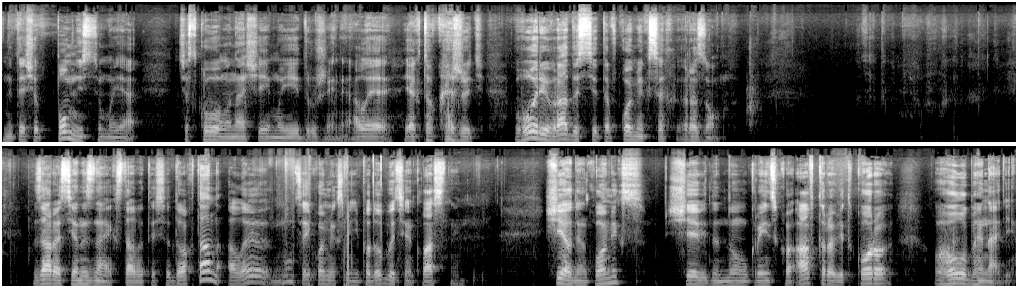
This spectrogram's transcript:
не те, що повністю моя, частково вона ще й моєї дружини. Але, як то кажуть, в горі, в радості та в коміксах разом. Зараз я не знаю, як ставитися до Октан, але ну, цей комікс мені подобається, він класний. Ще один комікс, ще від одного українського автора від Коро Голуб Геннадій.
